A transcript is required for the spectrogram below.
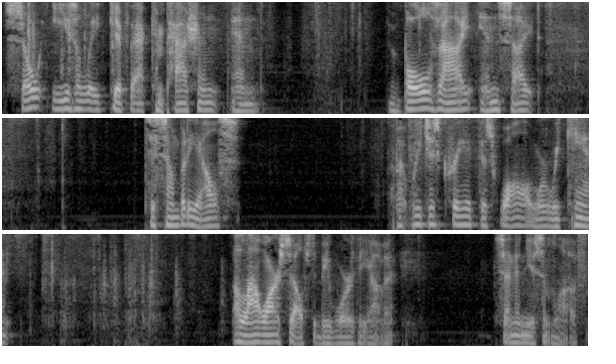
so easily give that compassion and bullseye insight to somebody else, but we just create this wall where we can't allow ourselves to be worthy of it. Sending you some love.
